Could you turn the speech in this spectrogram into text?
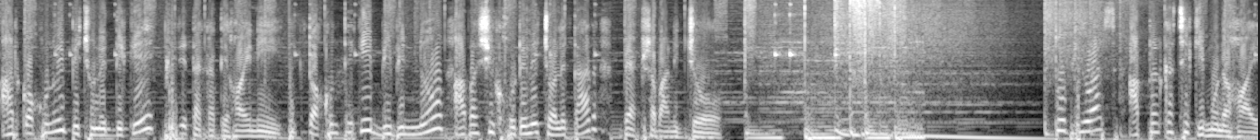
আর কখনোই পিছনের দিকে ফিরে তাকাতে হয়নি। তখন থেকে বিভিন্ন আবাসিক হোটেলে চলে তার ব্যবসা বাণিজ্য। তো ভিউয়ার্স আপনার কাছে কি মনে হয়?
